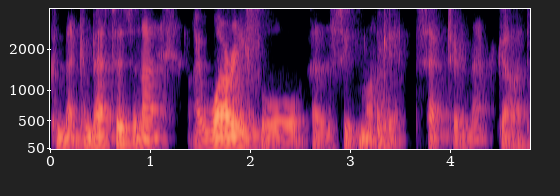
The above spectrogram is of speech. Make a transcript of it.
competitors, and I, I worry for uh, the supermarket sector in that regard,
